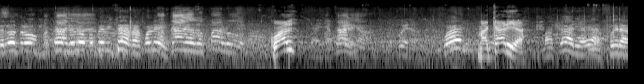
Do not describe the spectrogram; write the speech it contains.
el otro. Loco, pe bicharra. ¿Cuál es? Macaria, los palos. ¿Cuál? Macaria. ¿Cuál? Macaria. Macaria, ya. Afuera.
